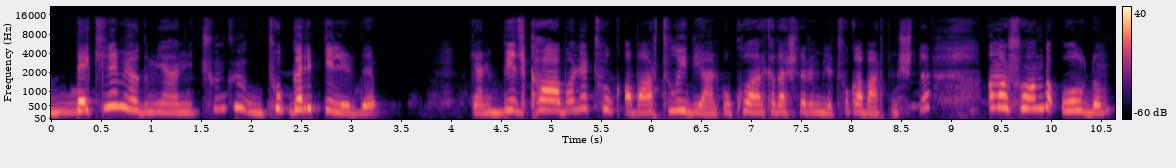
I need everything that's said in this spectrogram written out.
beklemiyordum yani. Çünkü çok garip gelirdi. Yani 1K abone çok abartılıydı yani. Okul arkadaşlarım bile çok abartmıştı. Ama şu anda oldum.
